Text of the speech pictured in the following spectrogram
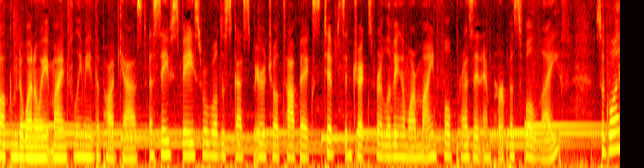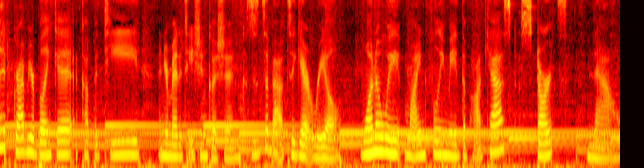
Welcome to 108 Mindfully Made the podcast, a safe space where we'll discuss spiritual topics, tips, and tricks for living a more mindful, present, and purposeful life. So go ahead, grab your blanket, a cup of tea, and your meditation cushion because it's about to get real. 108 Mindfully Made the podcast starts now.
